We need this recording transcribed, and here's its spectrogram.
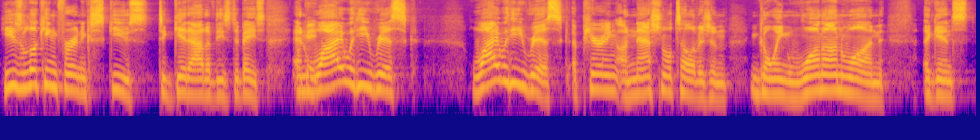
He's looking for an excuse to get out of these debates. And Okay. why would he risk? Why would he risk appearing on national television going one on one against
